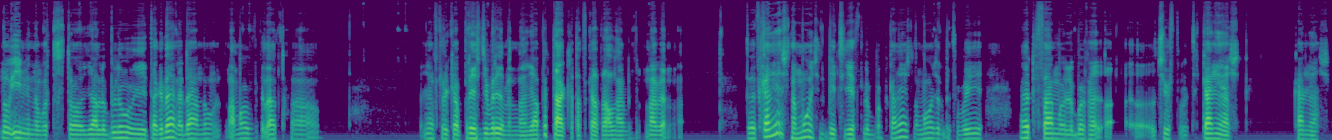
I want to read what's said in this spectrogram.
ну, именно вот, что я люблю и так далее, да, ну, на мой взгляд, а, несколько преждевременно, я бы так это сказал, наверное. То есть, конечно, может быть, есть любовь, конечно, может быть, вы эту самую любовь а, а, чувствуете, конечно конечно.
